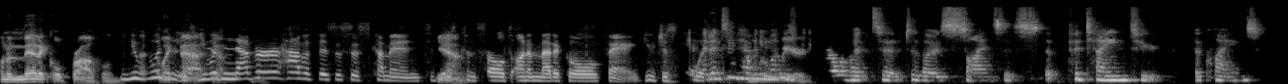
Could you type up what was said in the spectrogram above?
on a medical problem? You wouldn't. like that? you would yeah. never have a physicist come in to Yeah. just consult on a medical thing. You just yeah, wouldn't. don't seem to have A little anyone relevant to, to those sciences that pertain to the claims.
